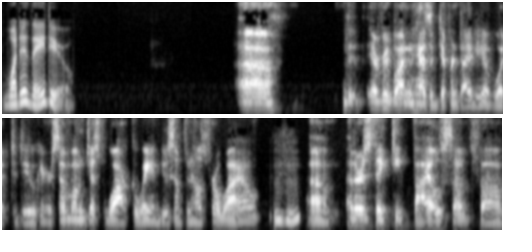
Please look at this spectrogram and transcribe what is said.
what do they do? Uh, everyone has a different idea of what to do here. Some of them just walk away and do something else for a while. Mm-hmm. Um, others they keep files of uh,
